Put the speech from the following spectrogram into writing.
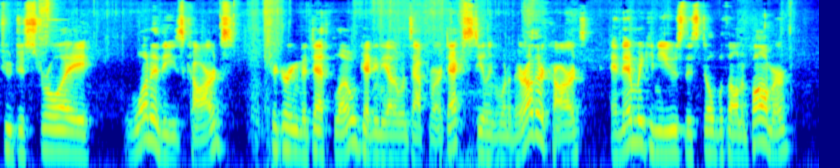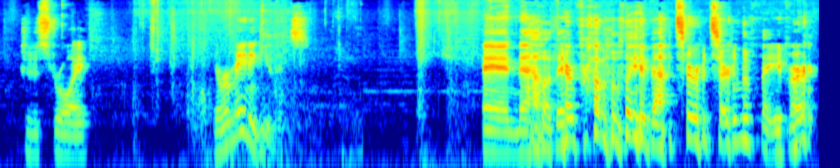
to destroy one of these cards, triggering the Death Blow, getting the other ones out from our deck, stealing one of their other cards, and then we can use this Dol Blathanna Bomber to destroy the remaining units. And now they're probably about to return the favor.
